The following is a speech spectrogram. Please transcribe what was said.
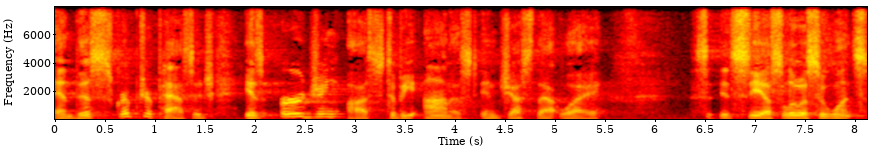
And this scripture passage is urging us to be honest in just that way. It's C.S. Lewis who once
